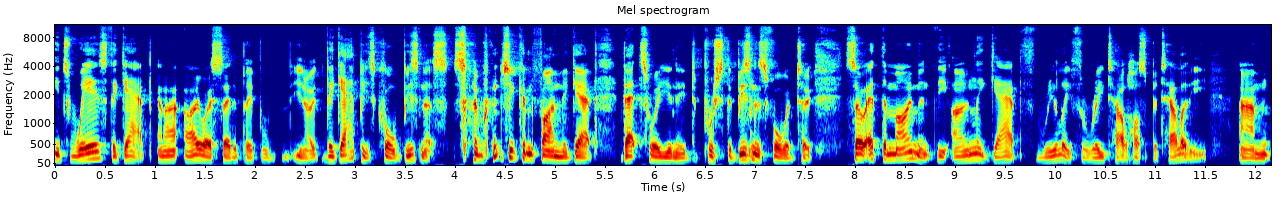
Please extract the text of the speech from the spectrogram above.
it's where's the gap? And I, I, always say to people, you know, the gap is called business. So once you can find the gap, that's where you need to push the business forward to. So at the moment, the only gap really for retail hospitality um,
